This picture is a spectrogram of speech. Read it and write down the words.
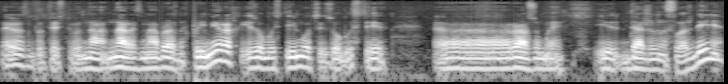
э, то есть на, на разнообразных примерах из области эмоций, из области э, разума и даже наслаждения.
